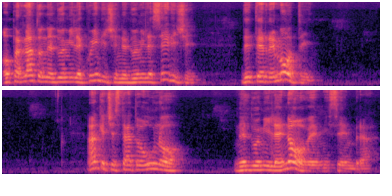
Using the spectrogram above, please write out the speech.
ho parlato nel 2015 nel 2016 dei terremoti. Anche c'è stato uno nel 2009 mi sembra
